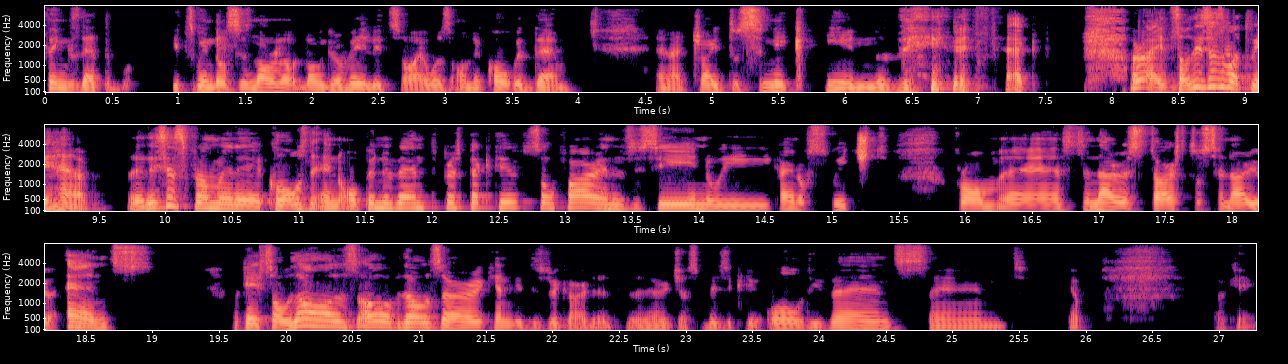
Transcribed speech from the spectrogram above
thinks that its Windows is no longer valid, so I was on a call with them and I tried to sneak in the effect. All right, so this is what we have. Uh, this is from a closed and open event perspective so far, and as you've seen, we kind of switched from uh, scenario starts to scenario ends Okay, so those all of those are can be disregarded. They're just basically old events and yep. Okay.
